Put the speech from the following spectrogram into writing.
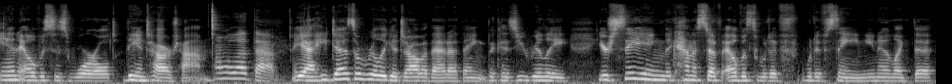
in Elvis's world the entire time. Oh, I love that. Yeah, he does a really good job of that, I think, because you really you're seeing the kind of stuff Elvis would have would have seen, you know, like the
